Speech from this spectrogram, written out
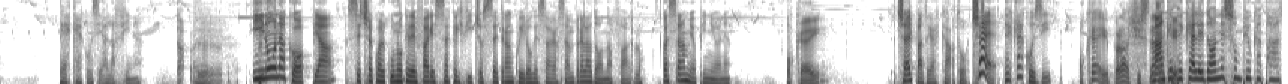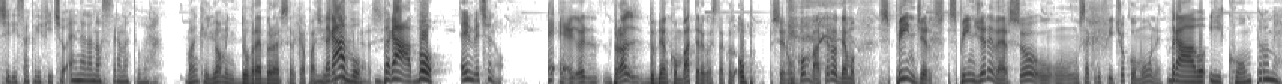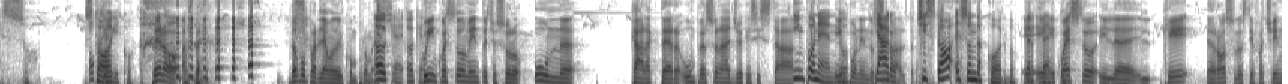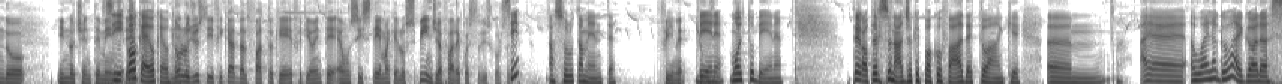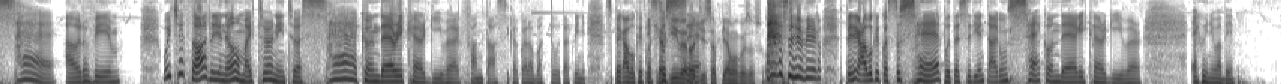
Perché è così alla fine? No, eh, In una coppia, se c'è qualcuno che deve fare il sacrificio, stai tranquillo che sarà sempre la donna a farlo. Questa è la mia opinione. ok, C'è il patriarcato. C'è, perché è così. ok, però ci sta Ma anche anche, perché le donne sono più capaci di sacrificio, è nella nostra natura. ma anche gli uomini dovrebbero essere capaci Bravo, di sacrificarsi. bravo! E invece no. Eh, eh, eh, però dobbiamo combattere questa cosa. O se non combattere, dobbiamo spinger- spingere verso un, un sacrificio comune. Bravo, il compromesso. Storico. Però, aspetta, dopo parliamo del compromesso. ok, ok. Qui in questo momento c'è solo un character, un personaggio che si sta imponendo. imponendo Chiaro, sull'altro. ci sto e sono d'accordo. E, e- Perfetto. e questo il, il- che Ross lo stia facendo innocentemente. Sì, ok, ok, ok. Non lo giustifica dal fatto che effettivamente è un sistema che lo spinge a fare questo discorso. Sì, assolutamente. Fine. chiuso. Bene, molto bene. Però personaggio che poco fa ha detto anche ehm, "Eh, a while ago I got a say out of him which I thought, you know, might turn into a secondary caregiver. Fantastica quella battuta, quindi speravo che I questo caregiver se- oggi sappiamo cosa sono. sì, è vero. Speravo che questo se potesse diventare un secondary caregiver. E quindi vabbè,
